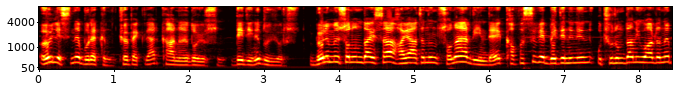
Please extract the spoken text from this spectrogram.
Öylesine bırakın köpekler karnını doyursun dediğini duyuyoruz. Bölümün sonundaysa hayatının sona erdiğinde kafası ve bedeninin uçurumdan yuvarlanıp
